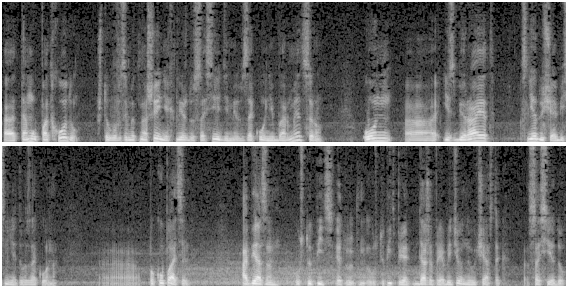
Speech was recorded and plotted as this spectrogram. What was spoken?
э, тому подходу, что во взаимоотношениях между соседями в законе Бармецеру он избирает следующее объяснение этого закона. Покупатель обязан уступить, эту, уступить даже приобретенный участок соседу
